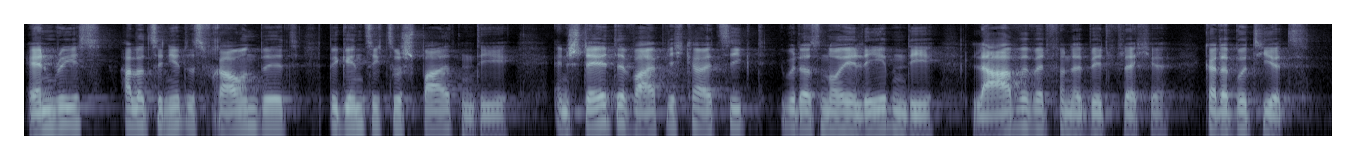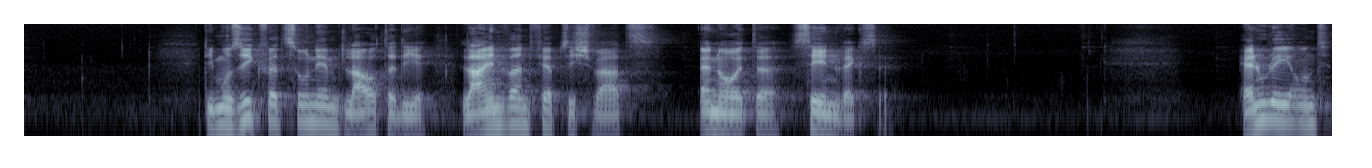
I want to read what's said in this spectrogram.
Henrys halluziniertes Frauenbild beginnt sich zu spalten. Die entstellte Weiblichkeit siegt über das neue Leben. Die Lave wird von der Bildfläche katapultiert. Die Musik wird zunehmend lauter. Die Leinwand färbt sich schwarz erneuter Szenenwechsel. Henry und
